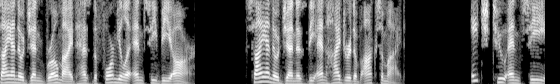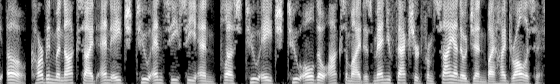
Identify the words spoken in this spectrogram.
cyanogen bromide has the formula NCBr. Cyanogen is the anhydride of oxamide. H2NC O carbon monoxide NH2NCCN plus 2H2 Although oxamide is manufactured from cyanogen by hydrolysis.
